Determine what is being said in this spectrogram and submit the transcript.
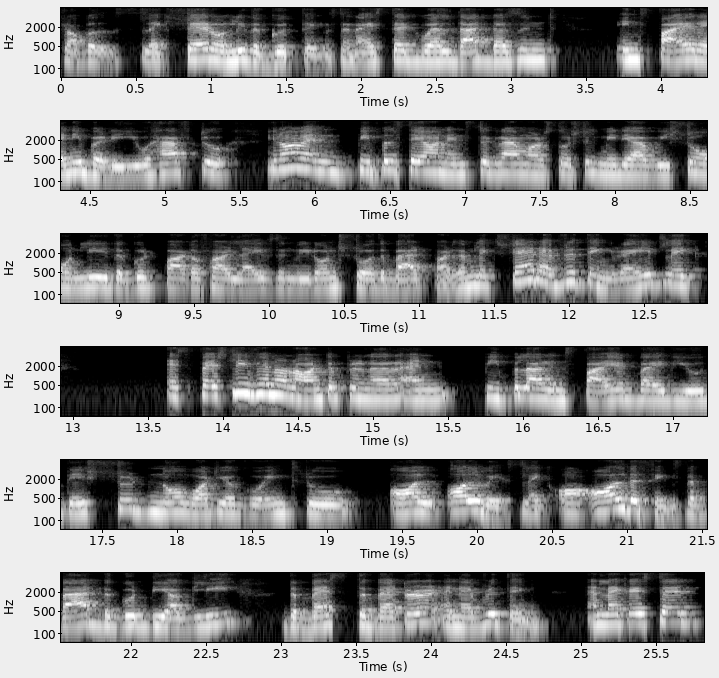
troubles, like share only the good things. And I said, well, that doesn't inspire anybody. You have to, you know, when people say on Instagram or social media, we show only the good part of our lives and we don't show the bad part. I'm like, share everything, right? Like, especially if you're an entrepreneur and people are inspired by you, they should know what you're going through all always, like all, all the things, the bad, the good, the ugly, the best, the better, and everything. And like I said,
